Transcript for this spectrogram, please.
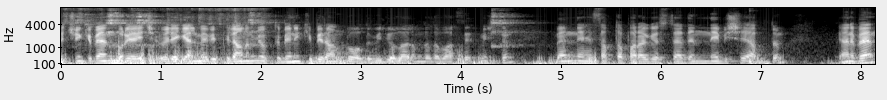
E, Çünkü ben buraya hiç öyle gelme bir planım yoktu. Benimki bir anda oldu. Videolarımda da bahsetmiştim. Ben ne hesapta para gösterdim ne bir şey yaptım. Yani ben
